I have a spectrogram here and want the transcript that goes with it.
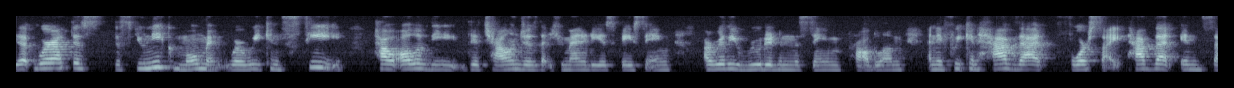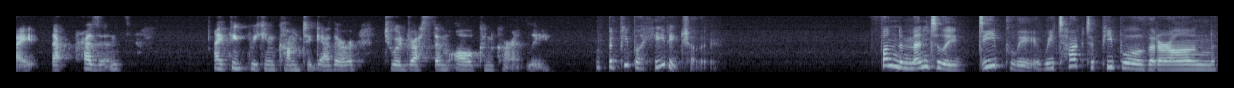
that we're at this this unique moment where we can see how all of the the challenges that humanity is facing are really rooted in the same problem. And if we can have that foresight, have that insight, that presence, I think we can come together to address them all concurrently. But people hate each other. Fundamentally, deeply, we talk to people that are on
